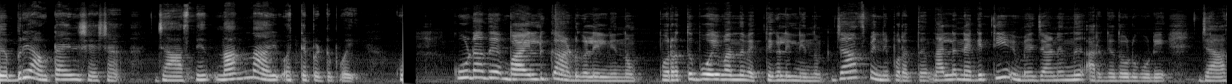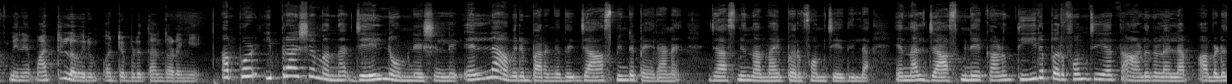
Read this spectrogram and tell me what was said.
ഗബ്രി ഔട്ടായതിനു ശേഷം ജാസ്മിൻ നന്നായി ഒറ്റപ്പെട്ടു പോയി. കൂടാതെ വൈൽഡ് കാർഡുകളിൽ നിന്നും പുറത്തു പോയി വന്ന വ്യക്തികളിൽ നിന്നും ജാസ്മിന് പുറത്ത് നല്ല നെഗറ്റീവ് ഇമേജ് ആണെന്ന് അറിഞ്ഞതോടുകൂടി ജാസ്മിന് മറ്റുള്ളവരും ഒറ്റപ്പെടുത്താൻ തുടങ്ങി. അപ്പോൾ ഇപ്രാവശ്യം വന്ന ജയിൽ നോമിനേഷനിൽ എല്ലാവരും പറഞ്ഞത് ജാസ്മിന്റെ പേരാണ്. ജാസ്മിൻ നന്നായി പെർഫോം ചെയ്തില്ല. എന്നാൽ ജാസ്മിനേക്കാളും തീരെ പെർഫോം ചെയ്യാത്ത ആളുകളെല്ലാം അവിടെ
